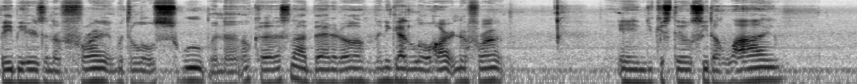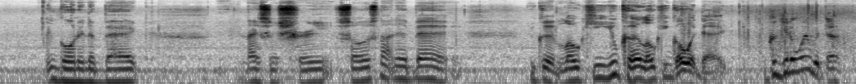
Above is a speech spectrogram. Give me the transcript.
Baby hairs in the front with the little swoop and the, okay, that's not bad at all. Then you got a little heart in the front, and you can still see the line going in the back, nice and straight. So it's not that bad. You could low key, you could low key go with that. You could get away with that.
